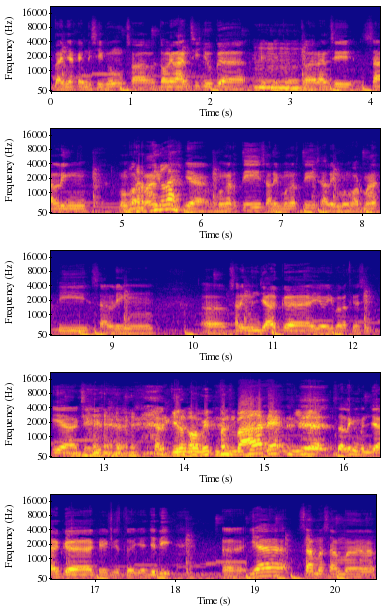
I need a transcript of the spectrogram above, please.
banyak yang disinggung soal toleransi juga kayak Hmm. gitu toleransi saling menghormati Mengerti lah. ya mengerti saling mengerti saling menghormati saling eh, saling menjaga yoi banget gak sih iya kayak gitu saling Gila komitmen banget ya, gila. saling menjaga kayak gitu ya jadi eh, ya sama-sama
